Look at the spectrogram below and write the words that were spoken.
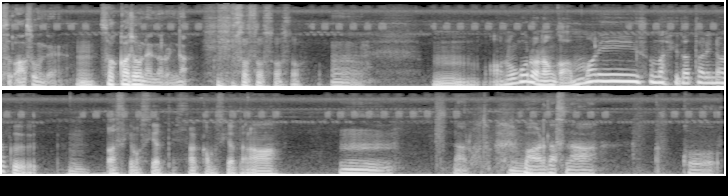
そうあ、そうね、うんサッカー少年なのにな。そうそうそうそう。うん。うん。あの頃なんかあんまりそんな隔たりなく、うん、バスケも好きだったし、サッカーも好きだったな。うん。なるほど。うんまあ、あれだすな。こう、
